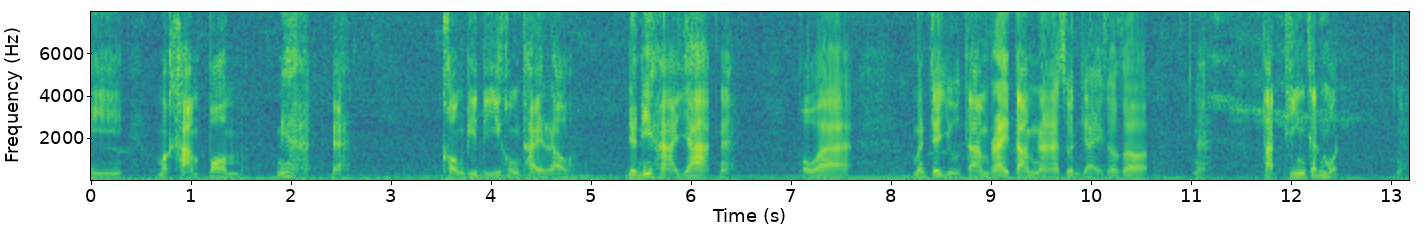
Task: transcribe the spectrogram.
มีมะขามป้อมเนี่ยนะของดีๆของไทยเรา เดี๋ยวนี้หายากนะ เพราะว่ามันจะอยู่ตามไร่ตามนาส่วนใหญ่ก็ก็นะตัดทิ้งกันหมดนะ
